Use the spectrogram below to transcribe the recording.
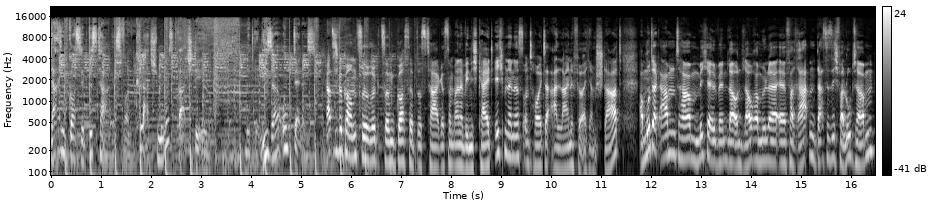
Dein Gossip des Tages von klatsch-tratsch.de mit Elisa und Dennis. Herzlich willkommen zurück zum Gossip des Tages mit meiner Wenigkeit. Ich bin Dennis und heute alleine für euch am Start. Am Montagabend haben Michael Wendler und Laura Müller äh, verraten, dass sie sich verlobt haben.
